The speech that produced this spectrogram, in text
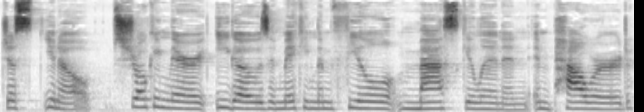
just, you know, stroking their egos and making them feel masculine and empowered,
